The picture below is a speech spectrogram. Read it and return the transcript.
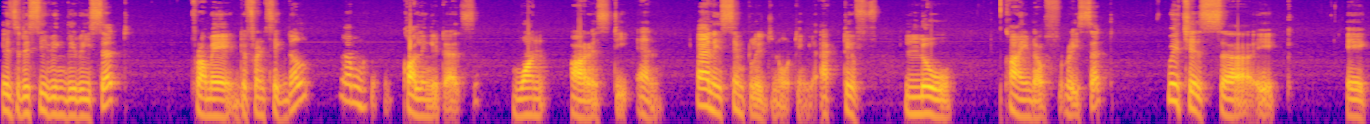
is receiving the reset from a different signal. I'm calling it as 1 RSTN and is simply denoting active low kind of reset which is uh, a, a,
